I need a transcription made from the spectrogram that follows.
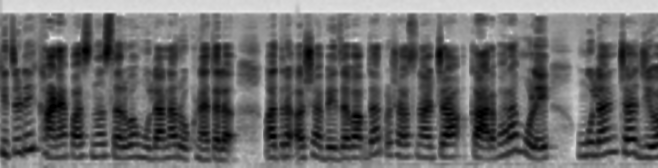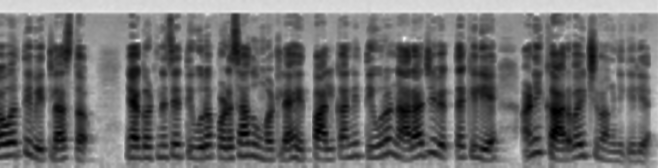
खिचडी खाण्यापासून सर्व मुलांना रोखण्यात आलं. मात्र अशा बेजबाबदार प्रशासनाच्या कारभारामुळे मुलांच्या जीवावरती बेतलं असतं. या घटनेचे तीव्र पडसाद उमटले आहेत. पालकांनी तीव्र नाराजी व्यक्त केली आहे आणि कारवाईची मागणी केली आहे.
